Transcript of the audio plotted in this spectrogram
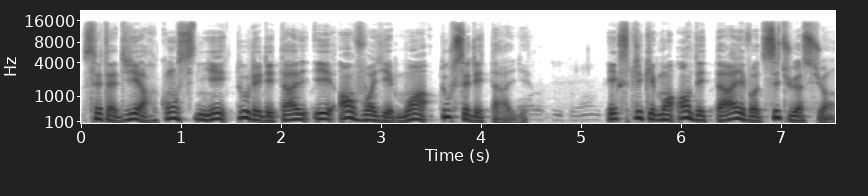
C'est-à-dire consignez tous les détails et envoyez-moi tous ces détails. Expliquez-moi en détail votre situation.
